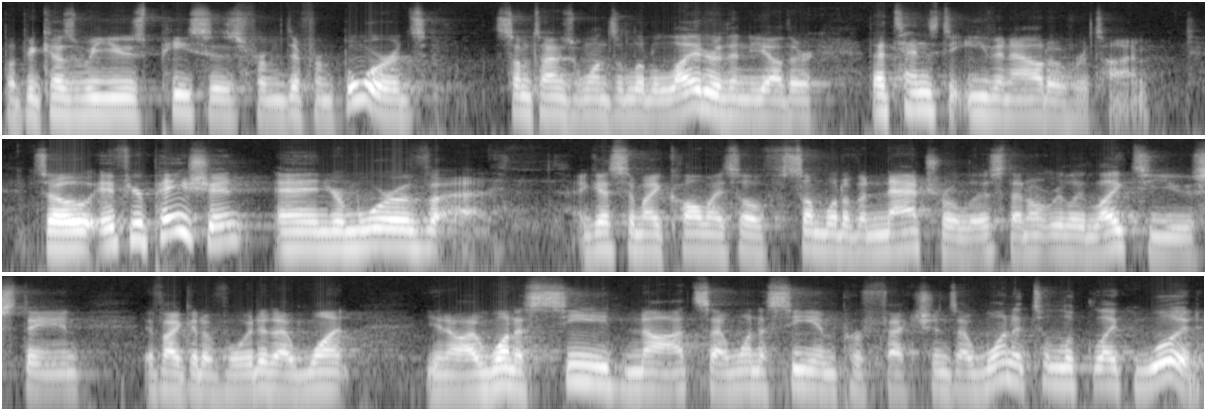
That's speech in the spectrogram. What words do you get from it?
but because we use pieces from different boards, sometimes one's a little lighter than the other, that tends to even out over time. So if you're patient and you're more of, I guess I might call myself somewhat of a naturalist, I don't really like to use stain if I could avoid it. I want, you know, I want to see knots, I want to see imperfections, I want it to look like wood.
